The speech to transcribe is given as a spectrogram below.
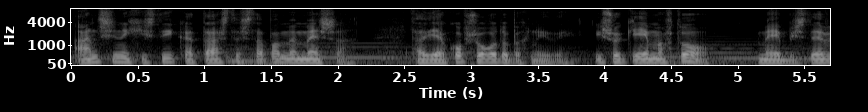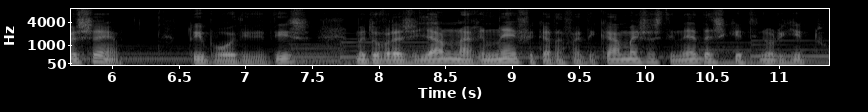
Αν συνεχιστεί η κατάσταση θα πάμε μέσα. Θα διακόψω εγώ το παιχνίδι. Είσαι ok με αυτό; Με εμπιστεύεσαι; Του είπε ο διδυτή, με το Βραζιλιάνο να γνέφει καταφατικά μέσα στην ένταση και την οργή του.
